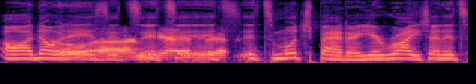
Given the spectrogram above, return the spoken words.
Oh no, so, it is. It's um, it's, yeah, it's, it's much better. You're right, and it's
